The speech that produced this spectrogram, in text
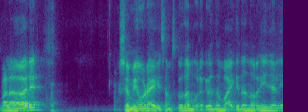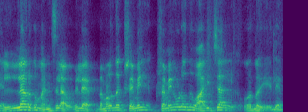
വളരെ ക്ഷമയോടെ ഈ സംസ്കൃത മൂലഗ്രന്ഥം വായിക്കുന്നതെന്ന് പറഞ്ഞു കഴിഞ്ഞാൽ എല്ലാവർക്കും മനസ്സിലാവും ഇല്ലേ? നമ്മളൊന്ന് ക്ഷമ ക്ഷമയോടൊന്ന് വായിച്ചാൽ ഒന്ന് ഇല്ലേ?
